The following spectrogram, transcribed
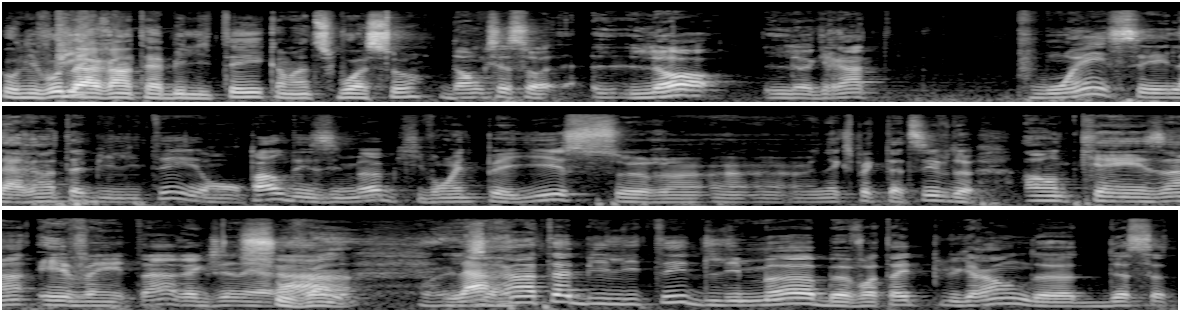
Au niveau de la rentabilité, comment tu vois ça? Donc, c'est ça. Là, le grand point, c'est la rentabilité. On parle des immeubles qui vont être payés sur un, une expectative de entre 15 ans et 20 ans, règle générale. Souvent. la rentabilité de l'immeuble va être plus grande de cette,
